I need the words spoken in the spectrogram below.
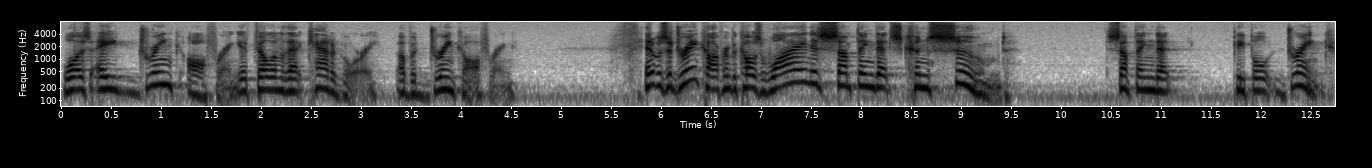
was a drink offering. It fell into that category of a drink offering. And it was a drink offering because wine is something that's consumed, something that people drink.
